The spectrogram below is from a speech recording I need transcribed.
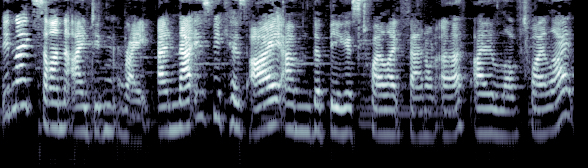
Midnight Sun I didn't rate and that is because I am the biggest Twilight fan on earth. I love Twilight.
